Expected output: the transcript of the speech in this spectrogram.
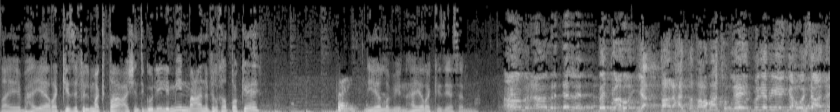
طيب هيا ركزي في المقطع عشان تقولي لي مين معانا في الخط okay؟ طيب. يلا بينا هيا ركز يا سلمى. عامر عامر دلل. بده قهوة. يا طالع حتى طلباتهم غير. يقول يبي قهوة سادة.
